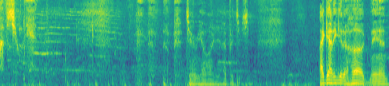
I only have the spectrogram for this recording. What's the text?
loves you, man. Jeremy, how are you? I bet you should. I got to get a hug, man.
